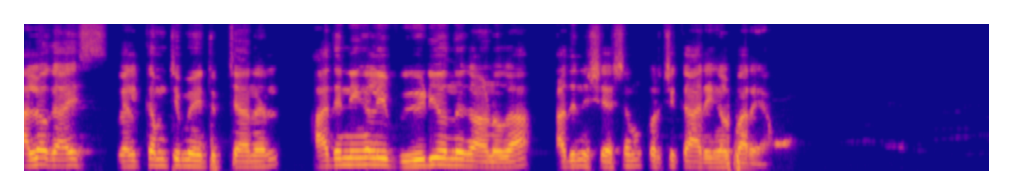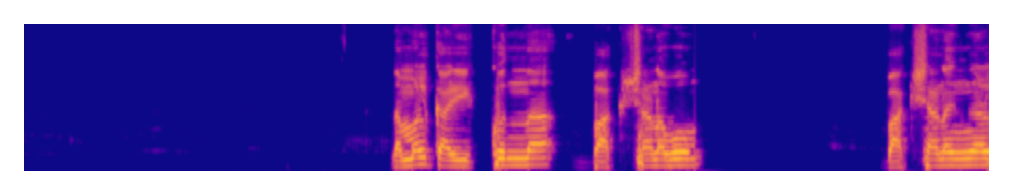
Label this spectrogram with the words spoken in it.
Hello guys welcome to my YouTube channel ആദ്യം നിങ്ങൾ ഈ വീഡിയോ ഒന്ന് കാണുക. അതിനുശേഷം കുറച്ച് കാര്യങ്ങൾ പറയാം. നമ്മൾ കഴിക്കുന്ന ഭക്ഷണവും ഭക്ഷണങ്ങൾ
